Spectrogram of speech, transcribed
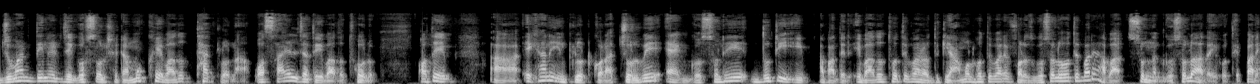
জুমার দিনের যে গোসল, সেটা মুখ্য ইবাদত থাকল না। ওয়াসাইল জাতীয় ইবাদত হলো। অতএব এখানে ইনক্লুড করা চলবে এক গোসলে দুটি আমাদের ইবাদত হতে পারে, দুটি আমল হতে পারে, ফরজ গোসলও হতে পারে, আবার সুন্নাত গোসলও আদায় হতে পারে।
